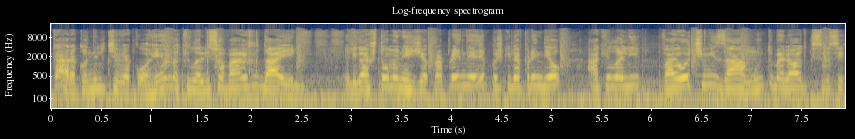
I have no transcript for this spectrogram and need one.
cara, quando ele estiver correndo, aquilo ali só vai ajudar ele. Ele gastou uma energia para aprender, depois que ele aprendeu, aquilo ali vai otimizar muito melhor do que se você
